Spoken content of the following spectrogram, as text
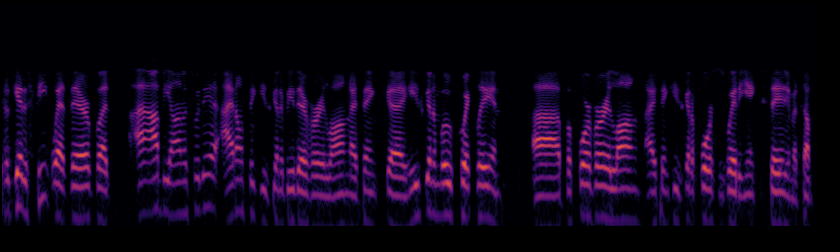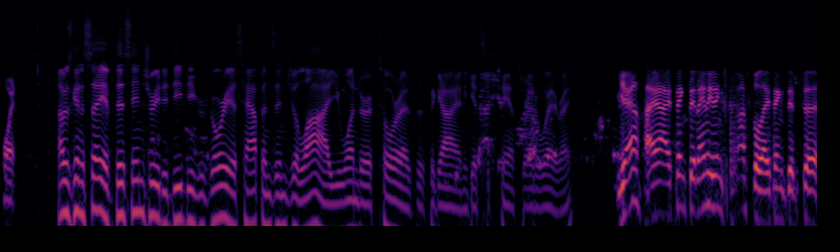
he'll get his feet wet there, but I'll be honest with you, I don't think he's going to be there very long. I think uh, he's going to move quickly, and uh, before very long, I think he's going to force his way to Yankee Stadium at some point. I was going to say, if this injury to Didi Gregorius happens in July, you wonder if Torres is the guy and he gets his chance right away, right? Yeah, I, I think that anything's possible. I think that uh,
